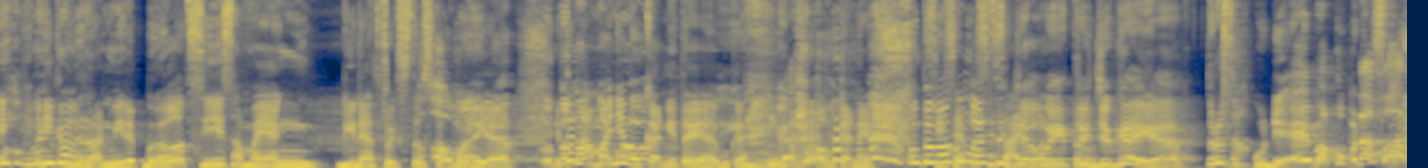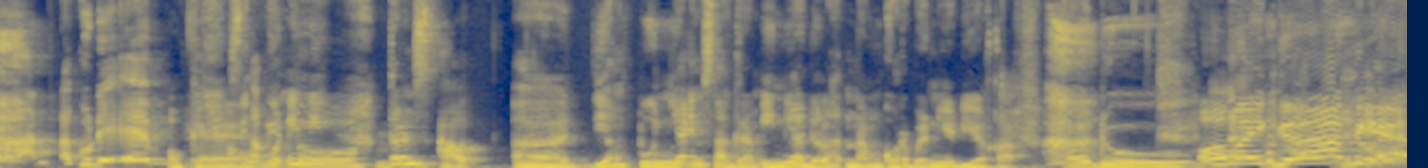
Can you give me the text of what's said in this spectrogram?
Eh, ini beneran mirip banget sih sama yang di Netflix terus Oh kemudian itu aku namanya belum- bukan itu ya, bukan. oh, bukan ya. Untuk si aku siapa sih sejauh Simon itu juga ya. Terus aku DM, aku penasaran. Aku DM Oke. si akun Itu. ini. Turns out uh, yang punya Instagram ini adalah enam korbannya dia kak. Aduh. Oh my god, ini kayak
